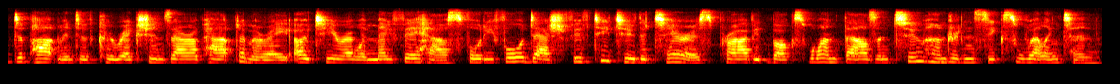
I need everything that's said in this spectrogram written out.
Department of Corrections Arapata Marae Otira Mayfair House 44-52 The Terrace Private Box 1206 Wellington.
